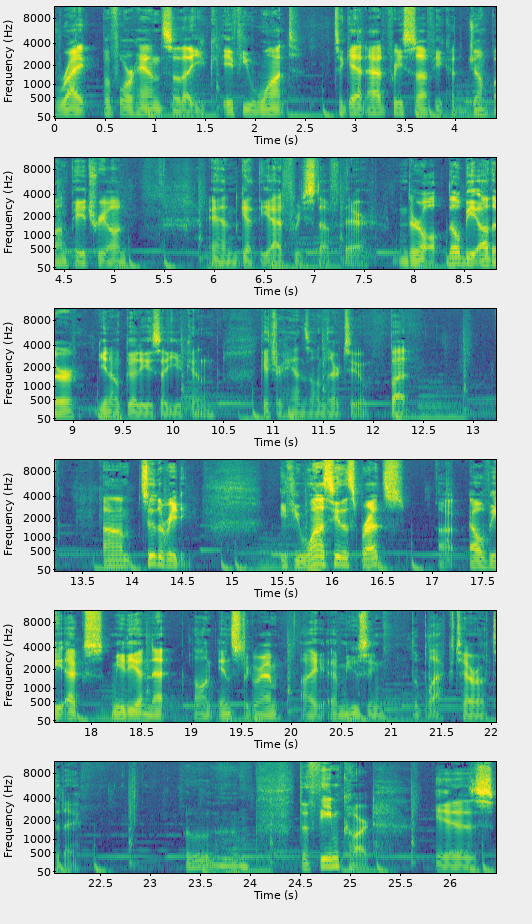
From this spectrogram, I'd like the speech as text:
right beforehand, so that you, if you want to get ad-free stuff, you could jump on Patreon and get the ad-free stuff there. And there'll there'll be other you know goodies that you can get your hands on there too. But um, to the reading, if you want to see the spreads, uh, LVX Media Net on Instagram. I am using the Black Tarot today. Um, the theme card is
